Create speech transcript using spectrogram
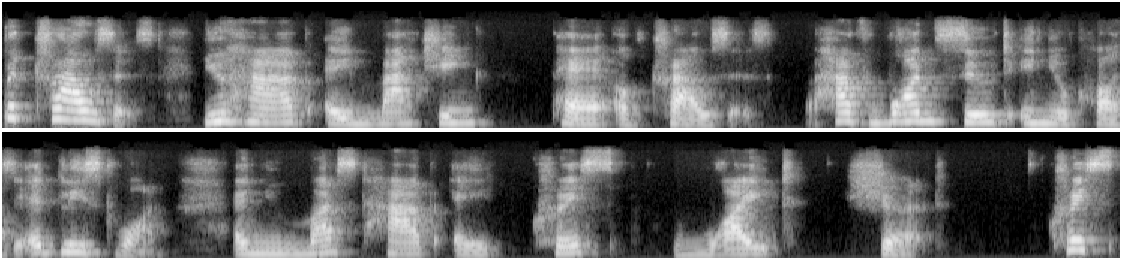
but trousers. You have a matching pair of trousers. Have one suit in your closet, at least one. And you must have a crisp white shirt. Crisp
